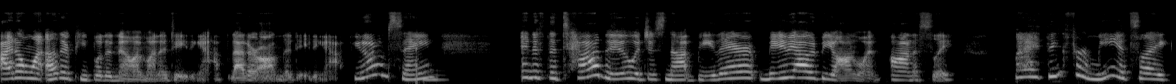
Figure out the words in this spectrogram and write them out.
I don't want other people to know I'm on a dating app that are on the dating app. You know what I'm saying? Mm-hmm. And if the taboo would just not be there, maybe I would be on one, honestly. But I think for me, it's like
